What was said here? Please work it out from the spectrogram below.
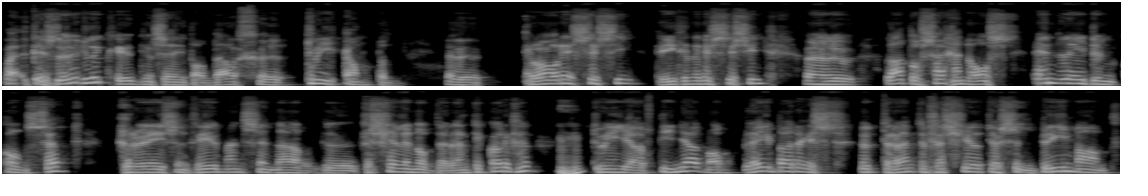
maar het is duidelijk. Er zijn vandaag uh, twee kampen. Pro-recessie, tegen de recessie. Uh, laten we zeggen, als inleidend concept verwijzen veel mensen naar de verschillen op de rentekurve. Mm Twee jaar, tien jaar. Maar blijkbaar is het renteverschil tussen drie maanden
